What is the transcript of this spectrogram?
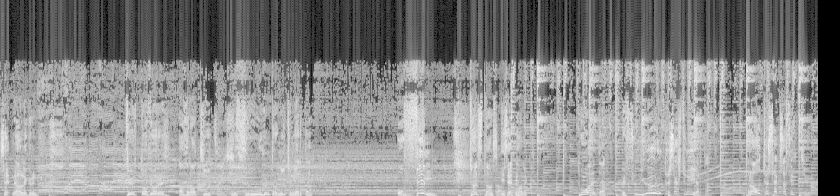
Setni áleikurinn 24 á 30 fyrir 319 hjarta og 5 touchdowns í setni áleik þú endar með 469 hjarta 36 að 50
